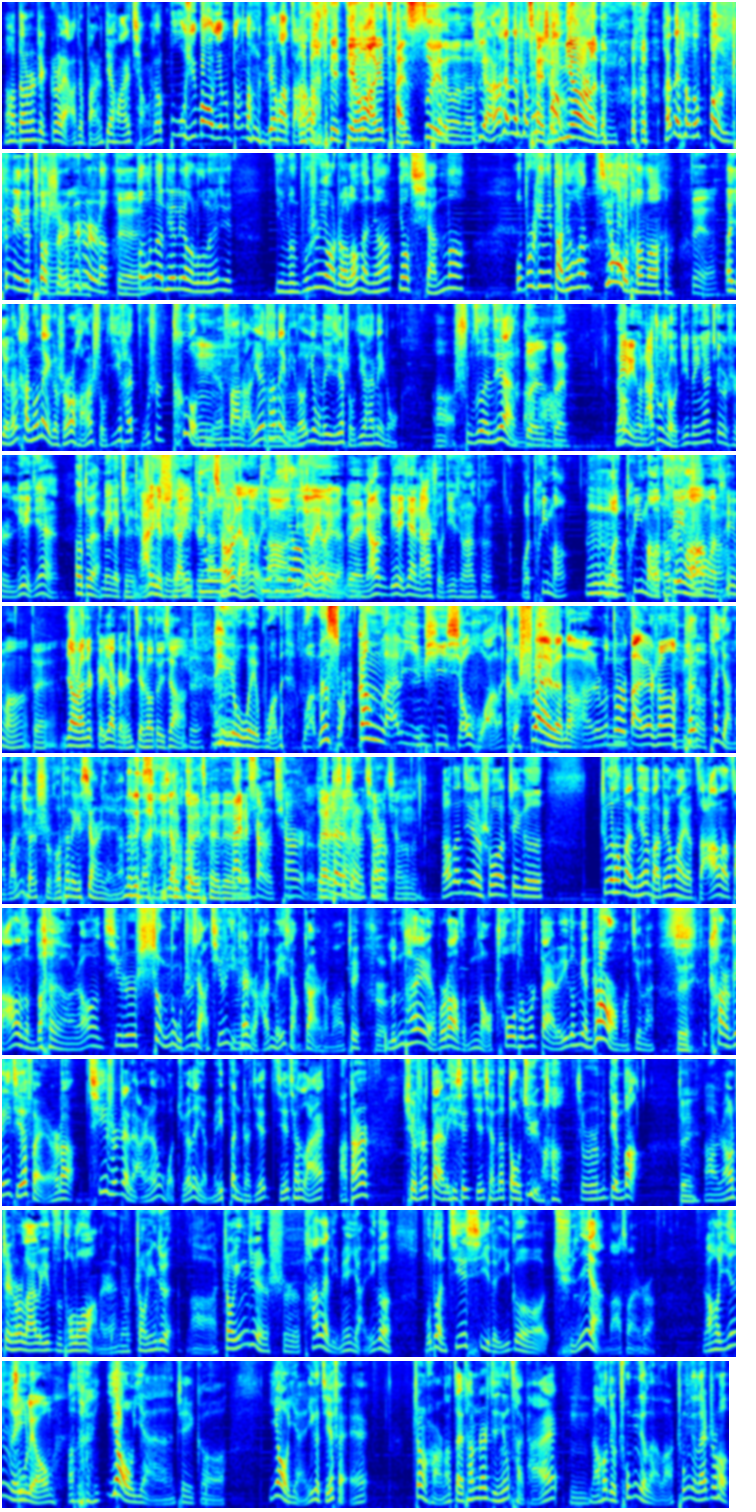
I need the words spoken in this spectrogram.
然后当时这哥俩就把人电话给抢过去了，不许报警，当当给电话砸了 把，那电话给踩碎了，我操，俩人还在上头踩成蹦，面儿了都。还在上头蹦，跟那个跳绳似的，对蹦了半天。李小璐来一句：“你们不是要找老板娘要钱吗？我不是给你打电话叫她吗？”对呀，呃，也能看出那个时候好像手机还不是特别发达，因为他那里头用的一些手机还那种啊、数字按键对对。对，那里头拿出手机的应该就是李伟健哦对，那个警察那个谁一直拿乔任梁有一个，李俊伟有一个，对对，然后李伟健拿着手机说：“他说我推盲，嗯，我推盲，我推盲，我推盲，对，要不然就给要给人介绍对象。是哎呦喂，我们我们所刚来了一批小伙子，可帅着呢，什么都是大学生。他他演的完全适合他那个相声演员的那形象。对对对，带着相声腔儿的，对带着相声腔儿腔的，然后咱接着说这个。折腾半天，把电话也砸了，砸了怎么办啊？然后其实盛怒之下，其实一开始还没想干什么，这轮胎也不知道怎么脑抽，他不是戴了一个面罩吗？进来对，就看着跟一劫匪似的。其实这俩人，我觉得也没奔着劫劫钱来啊。当然，确实带了一些劫钱的道具啊，就是什么电棒对，啊。然后这时候来了一自投罗网的人，就是赵英俊啊。赵英俊是他在里面演一个不断接戏的一个群演吧，算是。然后因为猪寮嘛，啊，对，要演这个要演一个劫匪，正好呢在他们这儿进行彩排，嗯，然后就冲进来了。冲进来之后，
